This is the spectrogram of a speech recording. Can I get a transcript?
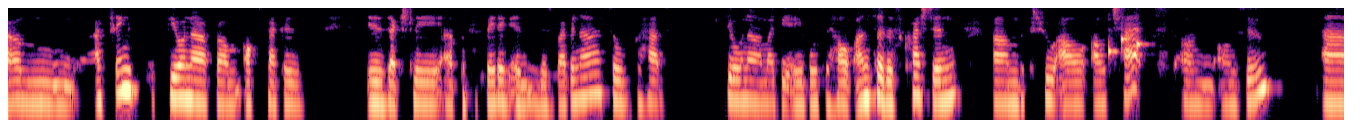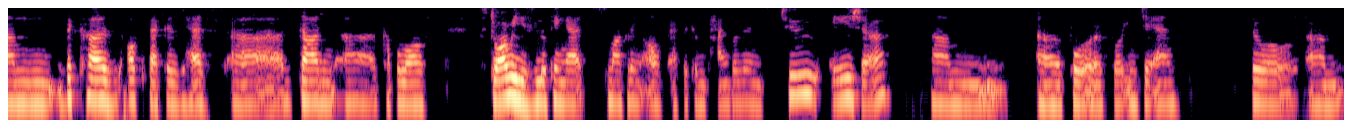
Um, I think Fiona from Oxpeckers is actually uh, participating in this webinar. So perhaps Fiona might be able to help answer this question um, through our, our chat on, on Zoom um, because Oxpeckers has uh, done a couple of stories looking at smuggling of African pangolins to Asia um, uh, for, for EJN. So um,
